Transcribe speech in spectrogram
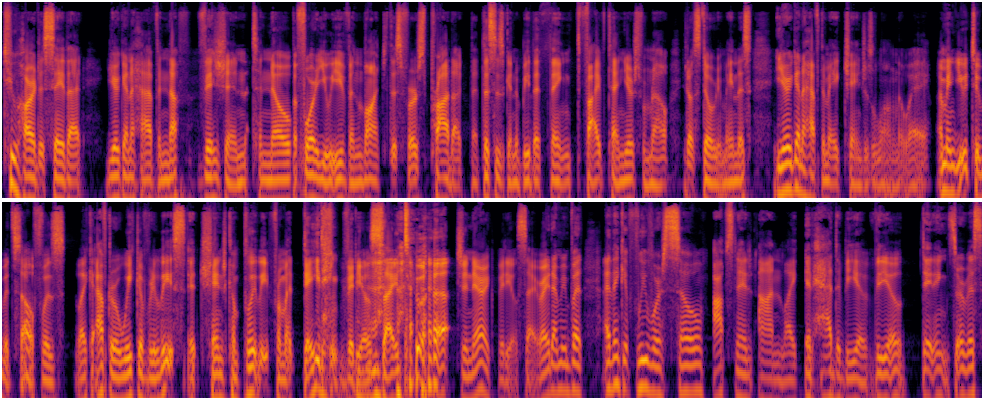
too hard to say that you're going to have enough vision to know before you even launch this first product that this is going to be the thing five, ten years from now. It'll still remain this. You're going to have to make changes along the way. I mean, YouTube itself was like after a week of release, it changed completely from a dating video site to a generic video site, right? I mean, but I think if we were so obstinate on like it had to be a video dating service,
